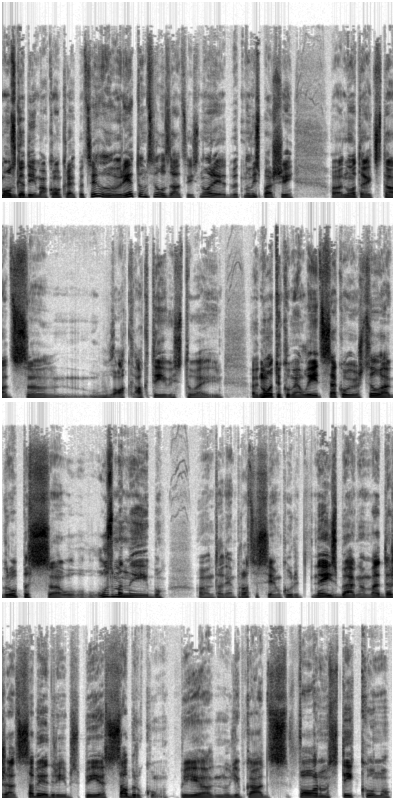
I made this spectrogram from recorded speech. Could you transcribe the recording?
Mūsu gadījumā konkrēti par civil, rietumu civilizācijas norietu, bet nu, vispār šī noteikti tādas aktīvistu vai notikumiem līdz sekojošas cilvēku grupas uzmanību uh, un tādiem procesiem, kuri neizbēgami ved dažādas sabiedrības pie sabrukuma, pie nu, jebkādas formas, tikumu,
